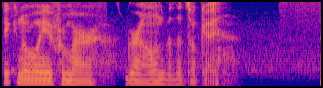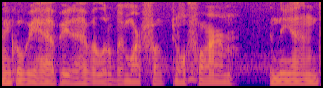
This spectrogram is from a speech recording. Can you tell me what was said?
Taken away from our ground, but that's okay. I think we'll be happy to have a little bit more functional farm in the end.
